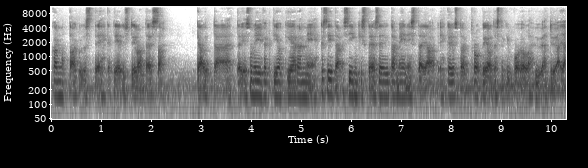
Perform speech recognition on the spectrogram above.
kannattaa kyllä sitten ehkä tietyssä tilanteessa käyttää. Että jos on infektiokierre, niin ehkä siitä sinkistä ja C-vitamiinista ja ehkä jostain probiootistakin voi olla hyötyä. Ja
